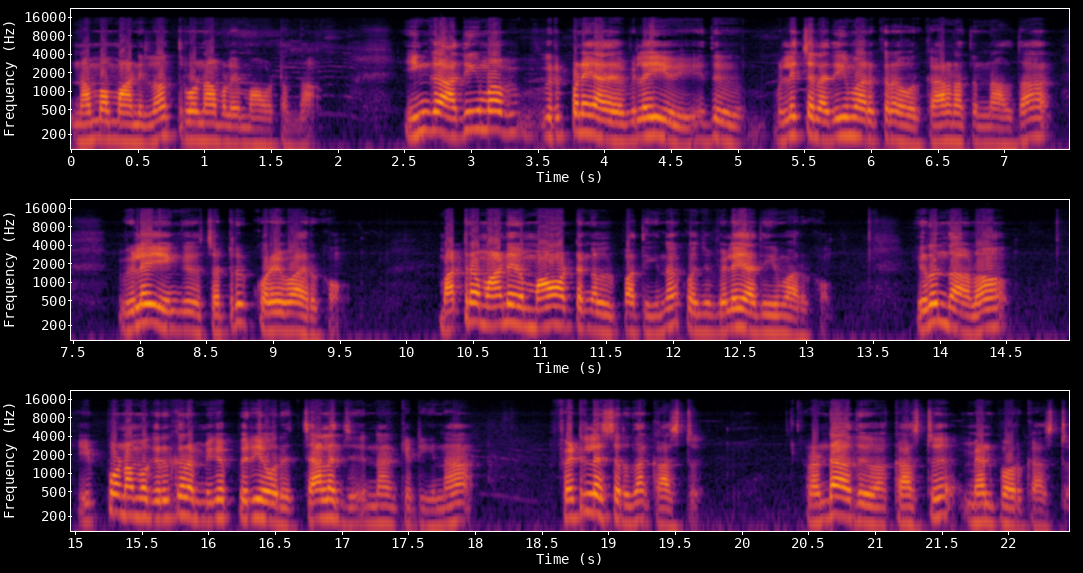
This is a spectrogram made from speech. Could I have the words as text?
நம்ம மாநிலம் திருவண்ணாமலை மாவட்டம் தான் இங்கே அதிகமாக விற்பனை விலை இது விளைச்சல் அதிகமாக இருக்கிற ஒரு காரணத்தினால்தான் விலை இங்கே சற்று குறைவாக இருக்கும். மற்ற மாநில மாவட்டங்கள் பார்த்திங்கன்னா கொஞ்சம் விலை அதிகமாக இருக்கும். இருந்தாலும் இப்போ நமக்கு இருக்கிற மிகப்பெரிய ஒரு சேலஞ்சு என்னன்னு கேட்டிங்கன்னா ஃபெர்டிலைசர் தான் காஸ்ட்டு ரெண்டாவது காஸ்ட்டு மேன் பவர் காஸ்ட்டு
